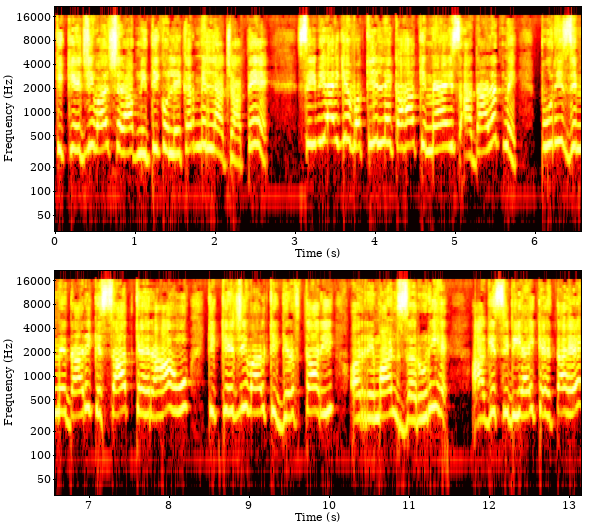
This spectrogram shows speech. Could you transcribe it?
कि केजरीवाल शराब नीति को लेकर मिलना चाहते हैं। सीबीआई के वकील ने कहा कि मैं इस अदालत में पूरी ज़िम्मेदारी के साथ कह रहा हूँ कि केजरीवाल की गिरफ्तारी और रिमांड ज़रूरी है। आगे सीबीआई कहता है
